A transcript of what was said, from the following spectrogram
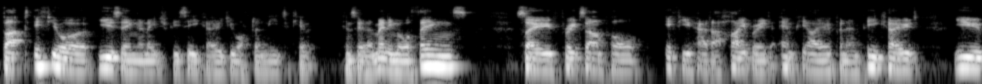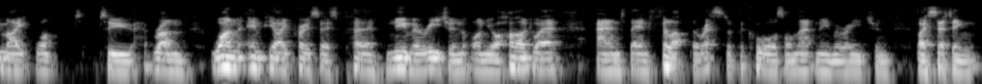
But if you're using an HPC code, you often need to consider many more things. So for example, if you had a hybrid MPI OpenMP code, you might want to run one MPI process per NUMA region on your hardware and then fill up the rest of the cores on that NUMA region by setting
